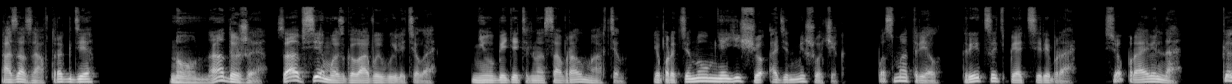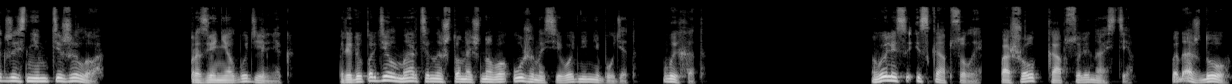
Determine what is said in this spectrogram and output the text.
А за завтрак где?» «Ну, надо же, совсем из головы вылетело», – неубедительно соврал Мартин и протянул мне еще один мешочек. Посмотрел, 35 серебра. Все правильно. Как же с ним тяжело. Прозвенел будильник. Предупредил Мартина, что ночного ужина сегодня не будет. Выход. Вылез из капсулы, пошел к капсуле Насти. Подожду,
